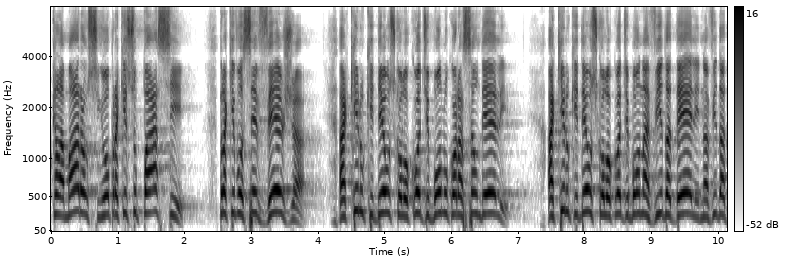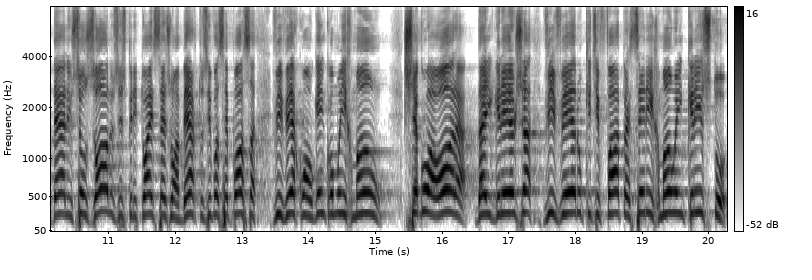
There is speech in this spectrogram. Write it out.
clamar ao Senhor para que isso passe, para que você veja aquilo que Deus colocou de bom no coração dele aquilo que Deus colocou de bom na vida dele, na vida dela, e os seus olhos espirituais sejam abertos e você possa viver com alguém como irmão. Chegou a hora da igreja viver o que de fato é ser irmão em Cristo,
